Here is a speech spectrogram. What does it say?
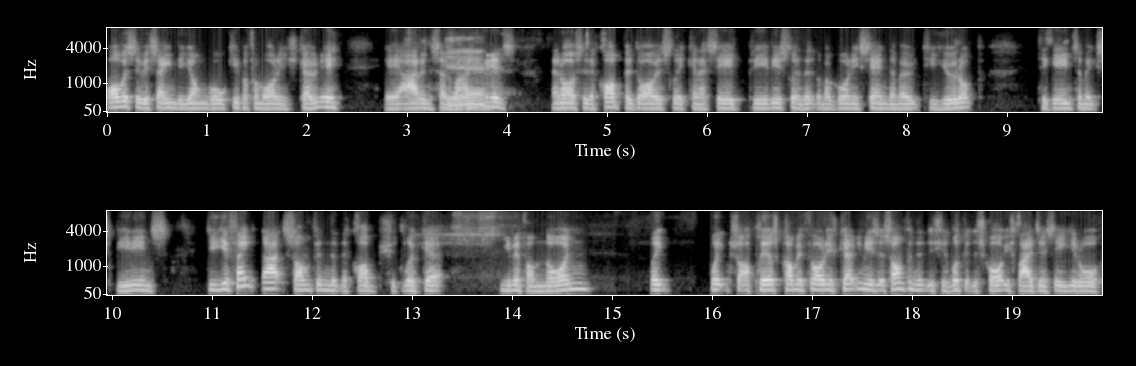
obviously we signed a young goalkeeper from Orange County, uh, Aaron Cervantes, yeah. and obviously the club had obviously kind of said previously that they were going to send him out to Europe to gain some experience. Do you think that's something that the club should look at, even for non, like like sort of players coming from Orange County? I mean, is it something that they should look at the Scottish lads and say, you know,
